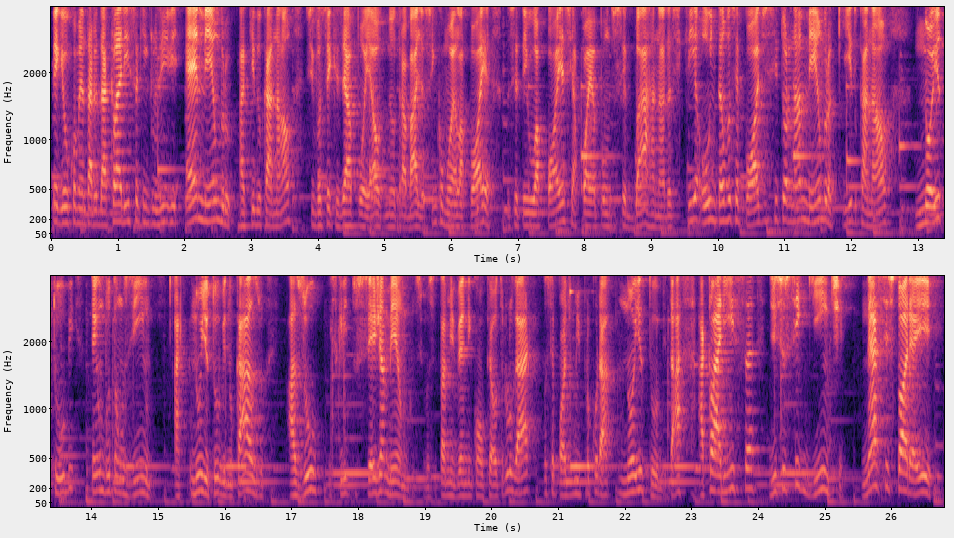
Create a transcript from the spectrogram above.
peguei o comentário da Clarissa, que inclusive é membro aqui do canal. Se você quiser apoiar o meu trabalho, assim como ela apoia, você tem o apoia-se, apoia.c barra nada se cria, ou então você pode se tornar membro aqui do canal no YouTube. Tem um botãozinho no YouTube, no caso, azul escrito seja membro. Se você está me vendo em qualquer outro lugar, você pode me procurar no YouTube, tá? A Clarissa disse o seguinte: Nessa história aí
